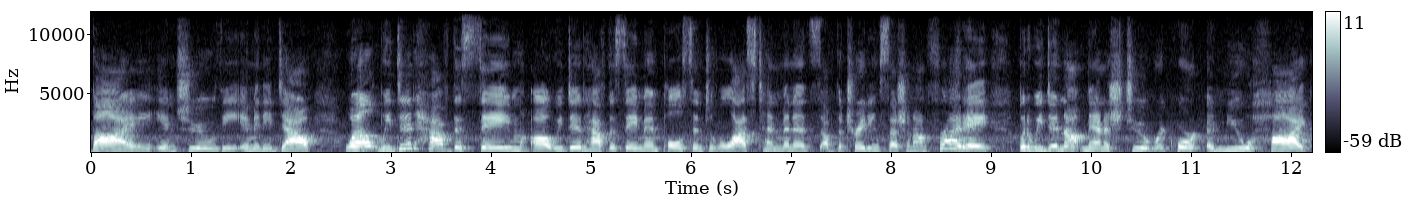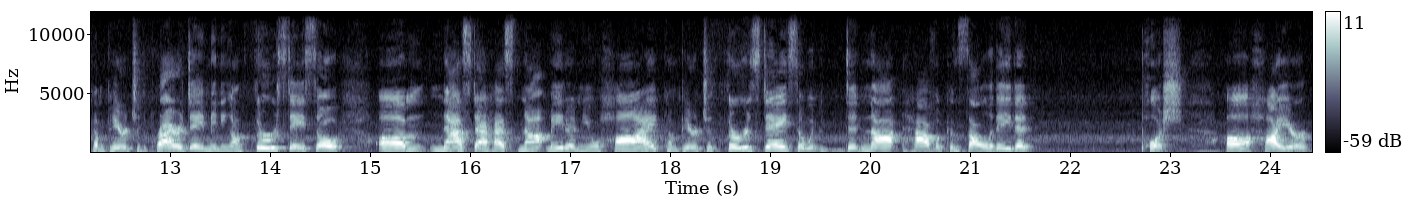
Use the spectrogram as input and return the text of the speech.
buy into the E-mini Dow. Well, we did have the same uh, we did have the same impulse into the last 10 minutes of the trading session on Friday, but we did not manage to record a new high compared to the prior day, meaning on Thursday. So um, NASDAQ has not made a new high compared to Thursday, so it did not have a consolidated push uh, higher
